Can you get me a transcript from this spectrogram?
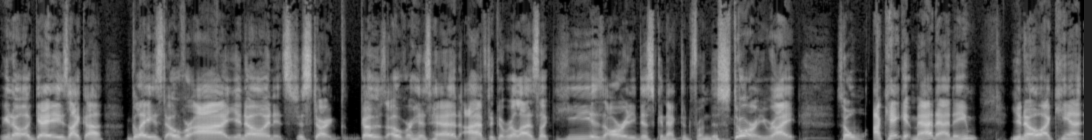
you know, a gaze like a glazed over eye, you know, and it's just start goes over his head, I have to realize like he is already disconnected from this story, right? So I can't get mad at him. You know, I can't,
